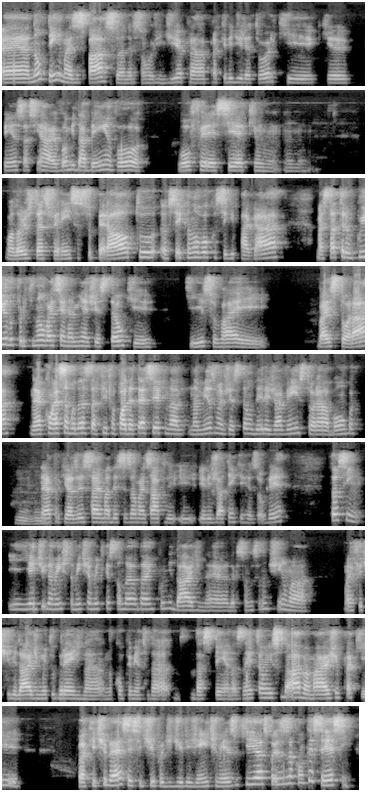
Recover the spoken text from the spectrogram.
é, não tem mais espaço, Anderson, hoje em dia, para aquele diretor que, que pensa assim: ah, eu vou me dar bem, eu vou, vou oferecer aqui um, um valor de transferência super alto, eu sei que eu não vou conseguir pagar, mas está tranquilo porque não vai ser na minha gestão que, que isso vai, vai estourar. Né? Com essa mudança da FIFA, pode até ser que na, na mesma gestão dele já venha estourar a bomba uhum. né? Porque às vezes sai uma decisão mais rápida e ele já tem que resolver. Então, assim, e antigamente também tinha muita questão da, da impunidade, né, Anderson? Você não tinha uma, uma efetividade muito grande na, no cumprimento da, das penas, né? Então, isso dava margem para que para que tivesse esse tipo de dirigente mesmo que as coisas acontecessem,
